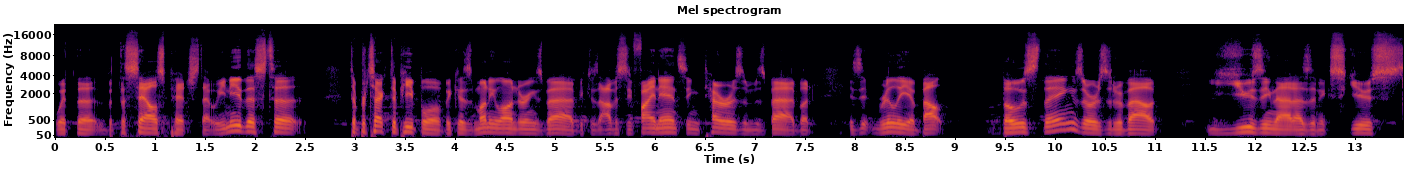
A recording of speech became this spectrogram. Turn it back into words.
with the with the sales pitch that we need this to to protect the people because money laundering is bad because obviously financing terrorism is bad but is it really about those things or is it about using that as an excuse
